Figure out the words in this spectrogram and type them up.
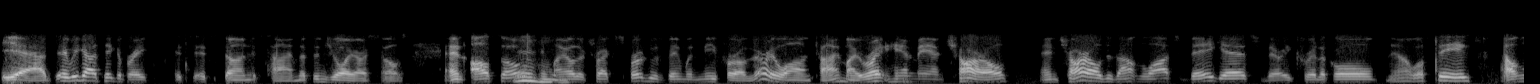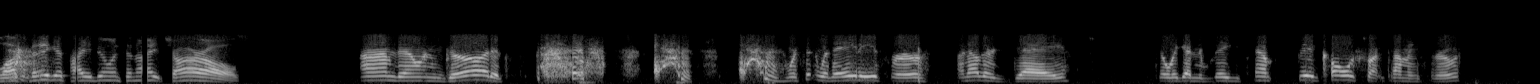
Yeah, we got to take a break. It's it's done. It's time. Let's enjoy ourselves. And also, Mhm. my other Trek expert who's been with me for a very long time, my right hand man Charles. And Charles is out in Las Vegas. Very critical. You know, we'll see. Out in Las Vegas. How you doing tonight, Charles? I'm doing good. It's we're sitting with 80s for another day till we get a big temp, big cold front coming through.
